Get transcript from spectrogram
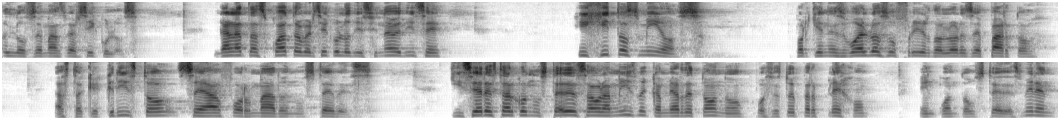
los demás versículos. Gálatas 4, versículo 19 dice, hijitos míos, por quienes vuelvo a sufrir dolores de parto, hasta que Cristo sea formado en ustedes. Quisiera estar con ustedes ahora mismo y cambiar de tono, pues estoy perplejo en cuanto a ustedes. Miren,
